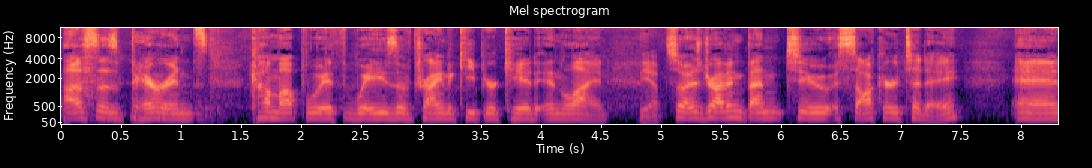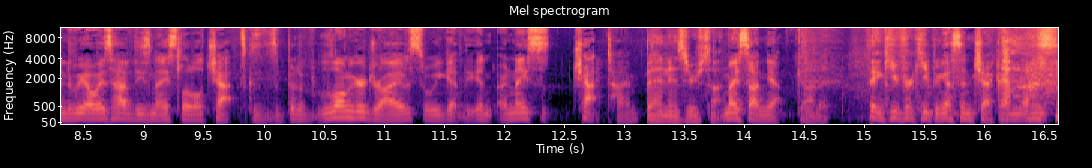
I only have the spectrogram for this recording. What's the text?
us as parents come up with ways of trying to keep your kid in line. Yep. So I was driving Ben to soccer today, and we always have these nice little chats because it's a bit of longer drive, so we get the, a nice chat time. ben is your son. My son, yeah. Got it. Thank you for keeping us in check on this.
